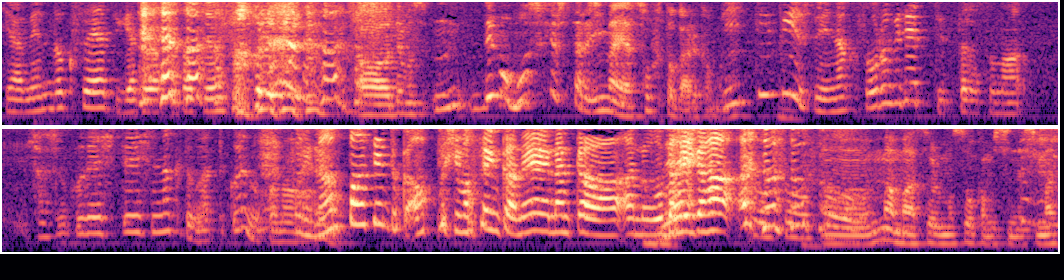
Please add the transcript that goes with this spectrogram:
いや面倒くせえって逆だったたちはソウル美ああでもん？でももしかしたら今やソフトがあるかもね。DTP の人になんかソウル美でって言ったらその社食で指定しなくてもやってくれるのかな？それ何パーセントかアップしませんかね？なんかあのお題が、そうそうそう、うんまあまあそれもそうかもしれないし間違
